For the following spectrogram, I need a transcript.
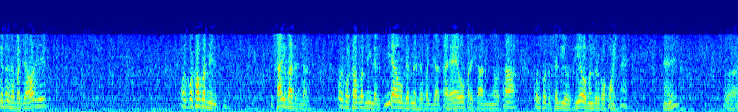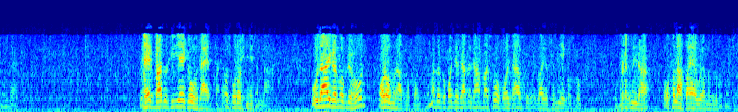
گرنے سے بچا اور جی اور کو ٹھوکر نہیں لگتی۔ ساری باتیں اس کو ٹھوکر نہیں لگتی ہے، وہ گرنے سے بچ جاتا ہے، وہ پریشان نہیں ہوتا، اس کو تسلی ہوتی ہے، وہ منظر کو پہنچتا ہے۔ ایک بات اس کی یہ ہے کہ وہ ہدایت پر ہے، اس کو روشنی میں چل رہا ہے۔ وہ لائے گھر میں اپنے ہون اور وہ مراد کو پہنچتا ہے۔ منظر کو پہنچے سے آپ نے کہا، بس وہ پہنچ رہا ہے، اس کو تسلی ہے کہ اس کو بھٹک نہیں رہا، وہ فلاح پایا ہوا ہے، منظر کو پہنچا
